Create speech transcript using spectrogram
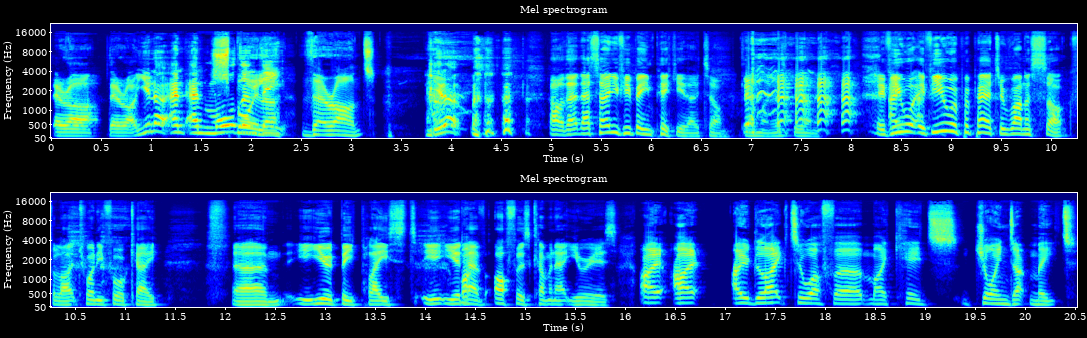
There are, there are. You know, and and more Spoiler, than the, there aren't. You know, Oh, that, that's only if you're being picky, though, Tom. Come on, let's be honest. If you were if you were prepared to run a SOC for like 24k, um, you'd be placed. you- You'd My- have offers coming out your ears. I, I, I'd like to offer my kids joined up meat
